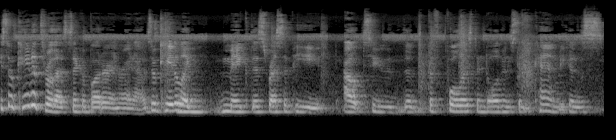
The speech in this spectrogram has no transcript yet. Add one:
it's okay to throw that stick of butter in right now. It's okay to like mm-hmm. make this recipe out to the, the fullest indulgence that you can because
